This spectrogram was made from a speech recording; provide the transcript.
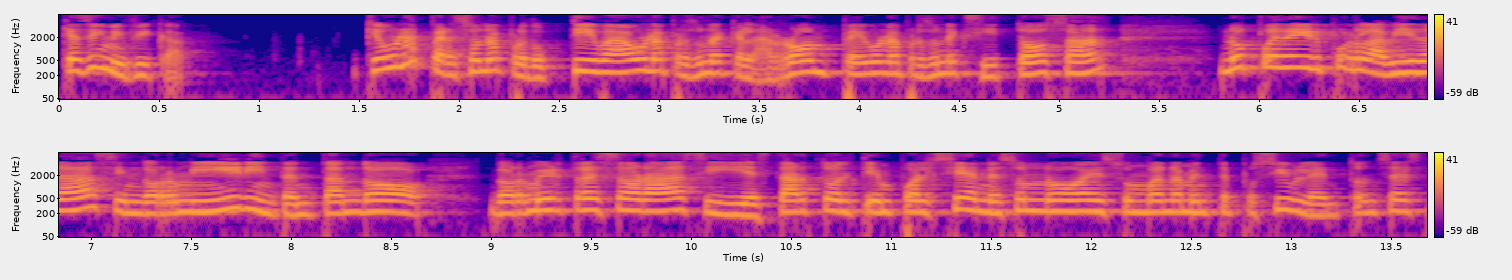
¿Qué significa? Que una persona productiva, una persona que la rompe, una persona exitosa, no puede ir por la vida sin dormir, intentando dormir tres horas y estar todo el tiempo al 100. Eso no es humanamente posible. Entonces,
